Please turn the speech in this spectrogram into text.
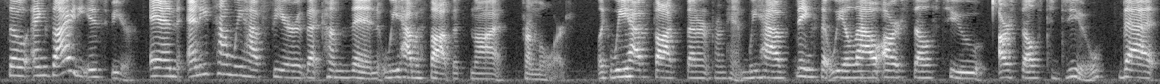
So anxiety is fear. And anytime we have fear that comes in, we have a thought that's not from the Lord. Like we have thoughts that aren't from him. We have things that we allow ourself to ourself to do that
